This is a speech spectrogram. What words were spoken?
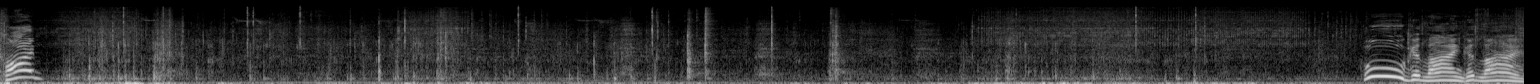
Climb. Good line, good line.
